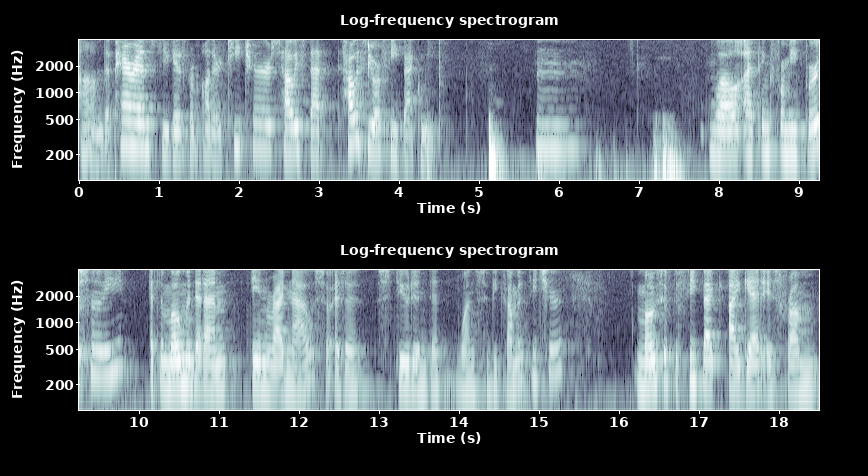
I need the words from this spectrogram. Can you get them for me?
um, the parents? Do you get it from other teachers? How is that? How is your feedback loop? Mm. Well, I think for me personally, at the moment that I'm in right now, so as a student that wants to become a teacher, most of the feedback I get is from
